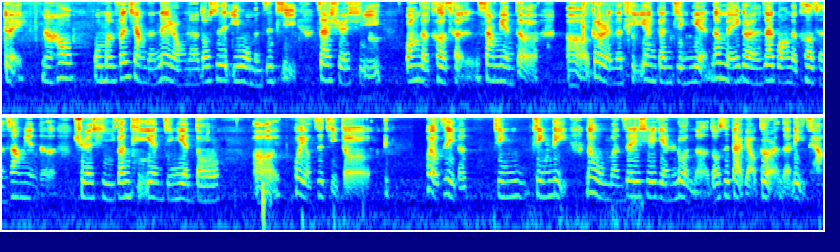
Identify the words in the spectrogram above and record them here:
对，然后我们分享的内容呢，都是以我们自己在学习光的课程上面的呃个人的体验跟经验。那每一个人在光的课程上面的学习跟体验经验都呃会有自己的会有自己的经经历。那我们这一些言论呢，都是代表个人的立场，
